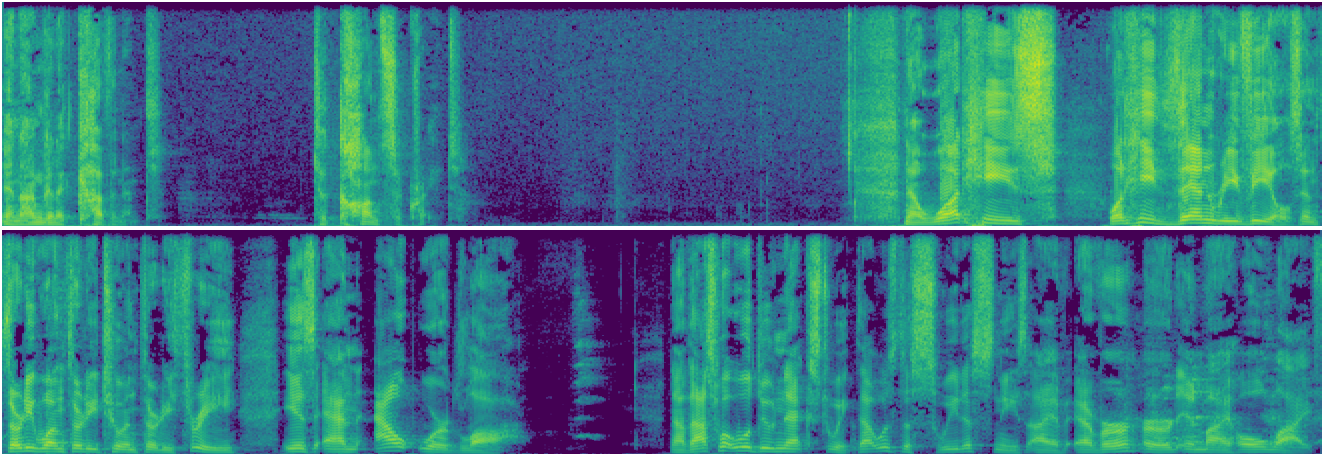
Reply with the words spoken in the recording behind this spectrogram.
And I'm going to covenant to consecrate. Now, what he's what he then reveals in 31, 32, and 33 is an outward law. Now, that's what we'll do next week. That was the sweetest sneeze I have ever heard in my whole life.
